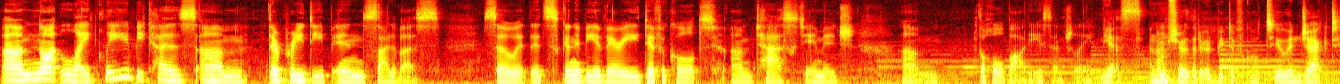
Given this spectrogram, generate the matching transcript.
Um, not likely because um, they're pretty deep inside of us. So it, it's going to be a very difficult um, task to image um, the whole body, essentially. Yes, and I'm sure that it would be difficult to inject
